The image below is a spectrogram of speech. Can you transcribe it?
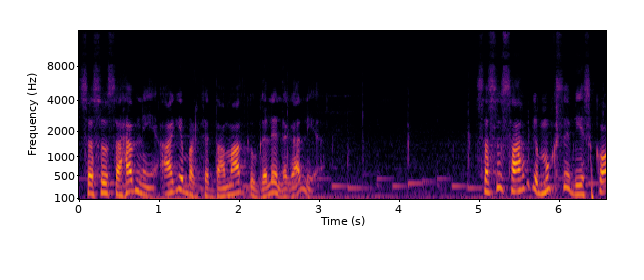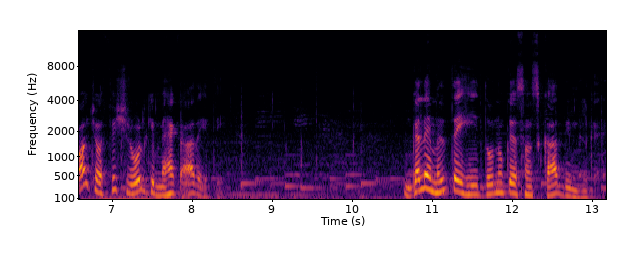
ससुर साहब ने आगे बढ़कर दामाद को गले लगा लिया। ससुर साहब के मुख से भी स्कॉच और फ़िश रोल की महक आ रही थी। गले मिलते ही दोनों के संस्कार भी मिल गए।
